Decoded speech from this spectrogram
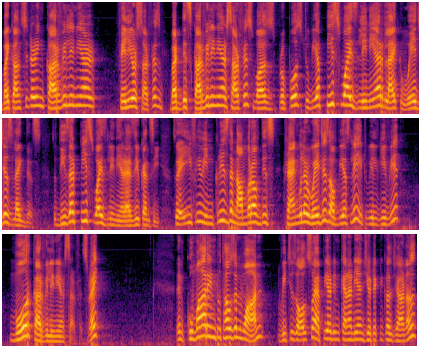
by considering curvilinear failure surface, but this curvilinear surface was proposed to be a piecewise linear like wedges like this. So, these are piecewise linear as you can see. So, if you increase the number of these triangular wedges obviously, it will give you more curvilinear surface right. Then Kumar in 2001 which is also appeared in Canadian Geotechnical Journal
